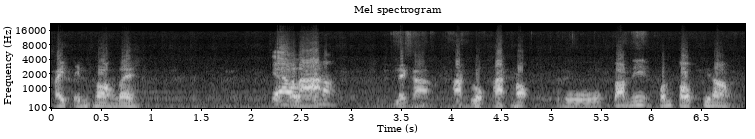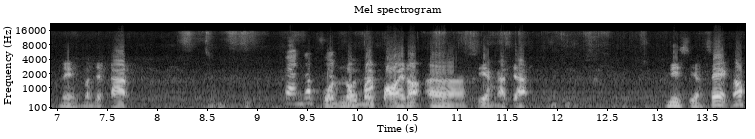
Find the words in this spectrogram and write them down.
ไข่เต็มท้องเลยแจ่วปลาร้าพี่น้องเล็กอะพักลวกพักเนาะโอ้โหตอนนี้ฝนตกพี่น้องนี่บรรยากาศแข่งกับฝเสียนงลฝงนปล่อยๆเนาะเออเสียงอาจจะ มีเสียงแทรกเนาะ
